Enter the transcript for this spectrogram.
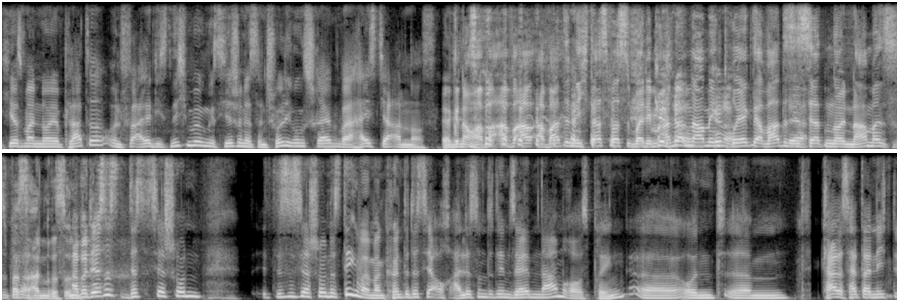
hier ist meine neue Platte und für alle, die es nicht mögen, ist hier schon das Entschuldigungsschreiben, weil heißt ja anders. Ja, genau, aber, aber erwarte nicht das, was du bei dem Genau, anderen namigen genau. Projekt erwartest, Ja. ist, er hat einen neuen Namen, es ist was anderes. Und Aber das ist, das ist ja schon, das ist ja schon das Ding, weil man könnte das ja auch alles unter demselben Namen rausbringen. Äh, und ähm, klar, das hat dann nicht.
